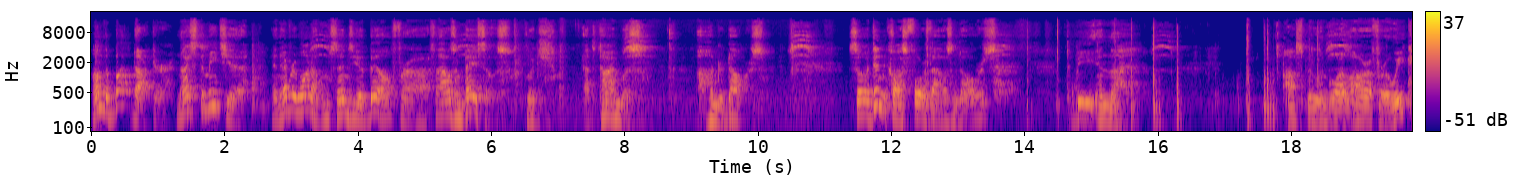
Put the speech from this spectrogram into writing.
I'm the butt doctor. Nice to meet you. And every one of them sends you a bill for a thousand pesos, which at the time was a hundred dollars. So it didn't cost four thousand dollars to be in the hospital in Guadalajara for a week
